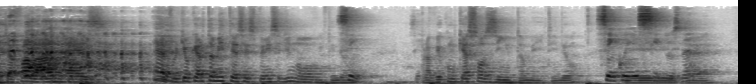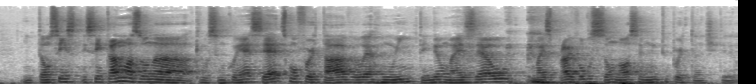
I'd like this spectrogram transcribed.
não tinha falado, mas. É, porque eu quero também ter essa experiência de novo, entendeu? sim, Pra ver como que é sozinho também, entendeu? sem conhecidos, E, né? é. Então, se, se entrar numa zona que você não conhece, é desconfortável, é ruim, entendeu? Mas é o, mas para evolução nossa é muito importante, entendeu?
